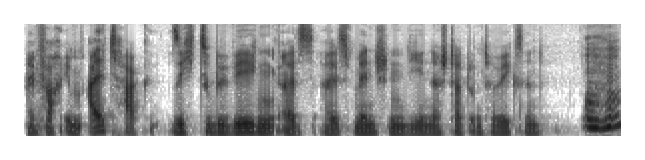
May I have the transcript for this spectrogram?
einfach im Alltag sich zu bewegen als, als Menschen, die in der Stadt unterwegs sind. Mhm.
